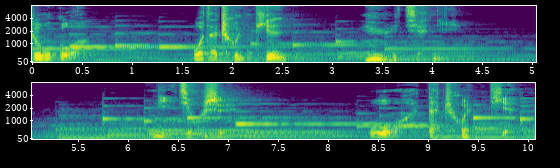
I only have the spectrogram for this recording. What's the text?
如果我在春天遇见你，你就是。我的春天。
